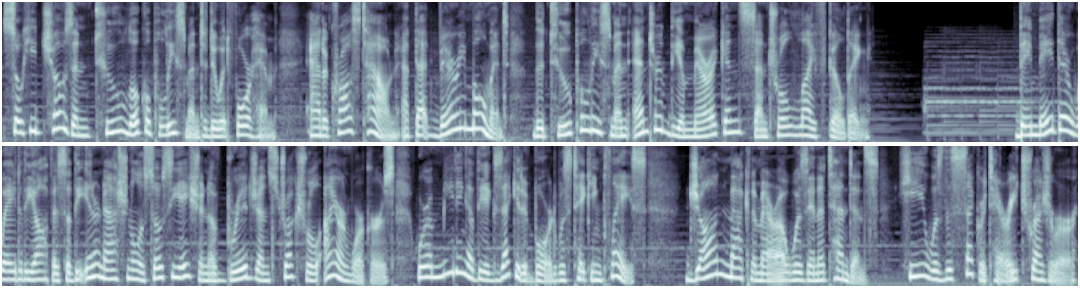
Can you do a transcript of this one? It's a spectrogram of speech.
so he'd chosen two local policemen to do it for him. And across town, at that very moment, the two policemen entered the American Central Life Building. They made their way to the office of the International Association of Bridge and Structural Ironworkers, where a meeting of the executive board was taking place. John McNamara was in attendance. He was the secretary treasurer.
